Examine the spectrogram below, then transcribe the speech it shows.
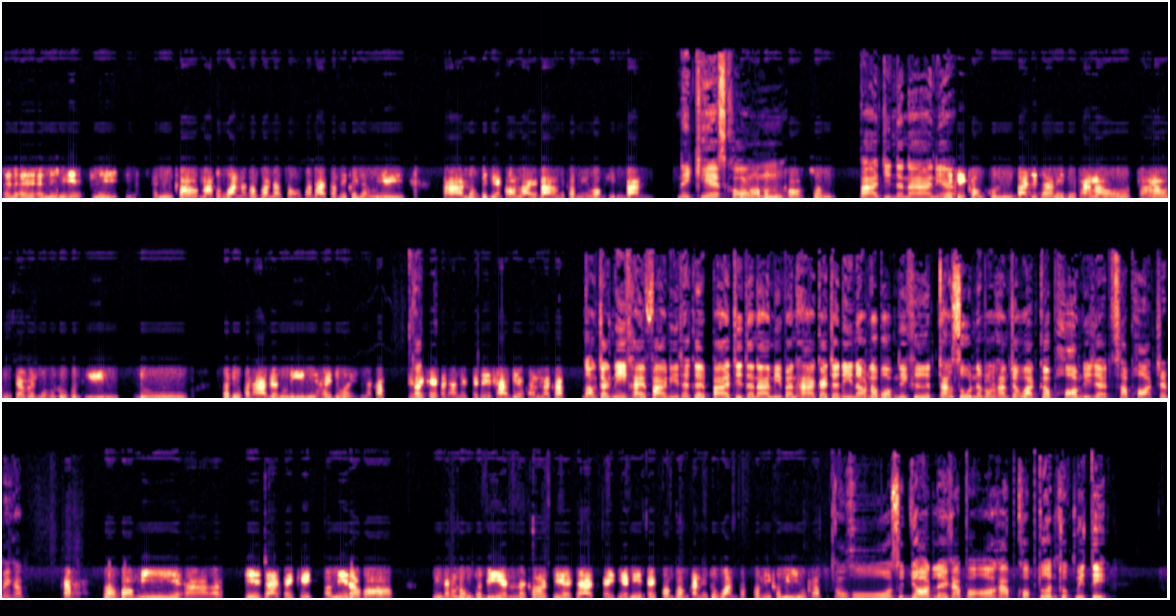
อันอันอันนี้อันนี้อันนี้ก็มาทุกวันนะครับวันละสองสามรายตอนนี้ก็ยังมีอ่าลงทะเบียนออนไลน์บ้างแล้วก็มี walk in บ้างในเคสของส่วนคุณของส่วน ป้าจินตนาเนี่ยในเคสของคุณป้าจินดาในยเดี๋ยวทางเราทางเราจะเป็นลงดูพื้นที่ดูจะดูปัญหาเรื่องหนี้นี้ให้ด้วยนะครับจะได้แก้ปัญหาในเป็นในทางเดียวกันนะครับ นอกจากหนี้ขายฝากนี้ถ้าเกิดป้าจินตนามีปัญหากับเจ้าหนี้นอกระบบนี่คือทางศูนย์ดำรงธรรมจังหวัดก็พร้อมที่จะ support ใช่ไหมครับ ครับ เราก็มีอ่าเจรจาไก่เกลี่ยตอนนี้เราก็มีทั้งลงทะเบียน แล้วก็เจรจาไก่เกลี่ยหนี่ไปพร้อมๆกันในทุกวันครับตอนนี้ก็มีอยู่ครับ โอ้โห สุดยอดเลยครับผออครับ ครบถ้วนทุกมิติ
